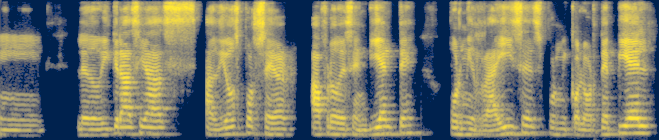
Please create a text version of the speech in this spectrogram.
Eh, le doy gracias a Dios por ser afrodescendiente, por mis raíces, por mi color de piel.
